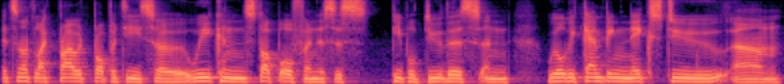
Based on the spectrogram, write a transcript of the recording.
it's not like private property, so we can stop off and assist people do this, and we'll be camping next to um,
